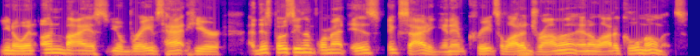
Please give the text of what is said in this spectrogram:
you know an unbiased you know braves hat here uh, this postseason format is exciting and it creates a lot of drama and a lot of cool moments.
